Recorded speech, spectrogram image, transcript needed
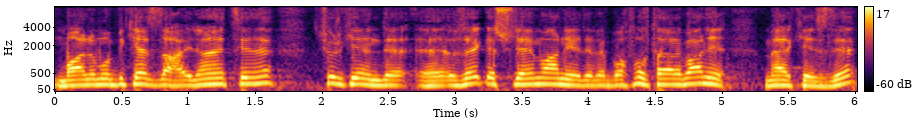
malumu bir kez daha ilan ettiğini Türkiye'nin de e, özellikle Süleymaniye'de ve Bafıl Talabani merkezli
